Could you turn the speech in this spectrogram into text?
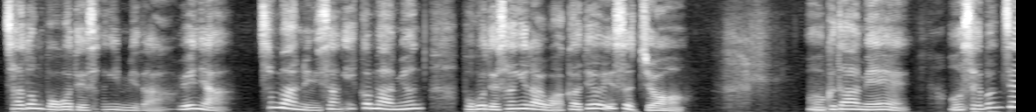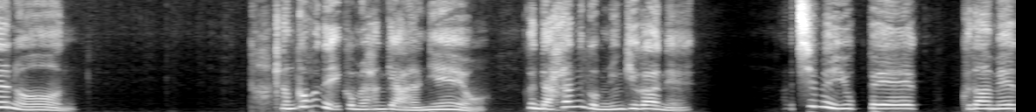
자동 보고 대상입니다. 왜냐? 천만 원 이상 입금하면 보고 대상이라고 아까 되어 있었죠. 어, 그 다음에 어, 세 번째는 한꺼번에 입금을 한 게 아니에요. 근데 한 금융기관에 아침에 600, 그 다음에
